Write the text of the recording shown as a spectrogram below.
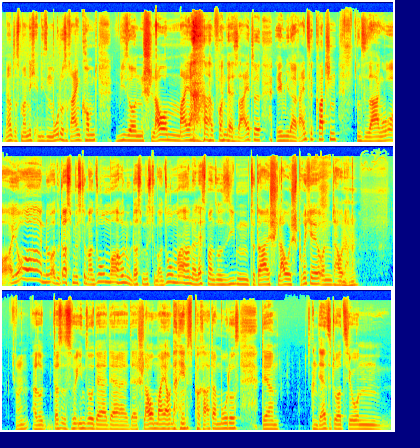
Ne? Dass man nicht in diesen Modus reinkommt, wie so ein Schlaumeier von der Seite irgendwie da reinzuquatschen und zu sagen, oh ja, ne, also das müsste man so machen und das müsste man so machen. Da lässt man so sieben total schlaue Sprüche und haut ab. Also das ist für ihn so der, der, der Schlaumeier-Unternehmensberater-Modus, der in der Situation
